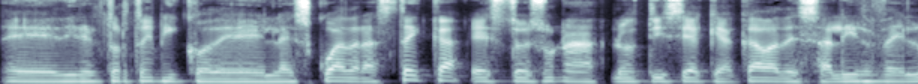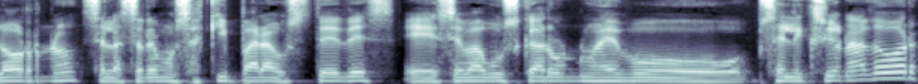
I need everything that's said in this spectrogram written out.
eh, director técnico de la escuadra azteca. Esto es una noticia que acaba de salir del horno. Se las aquí para ustedes. Eh, se va a buscar un nuevo seleccionador,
